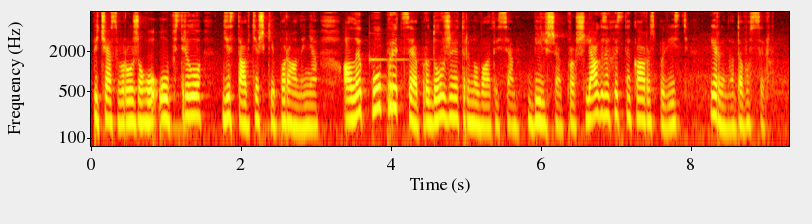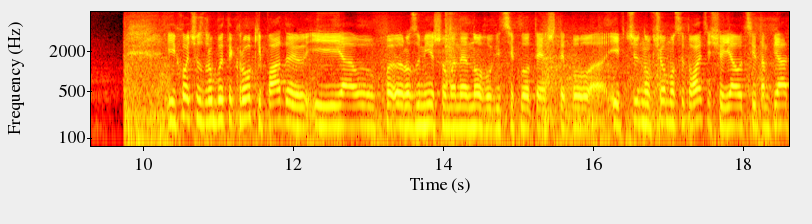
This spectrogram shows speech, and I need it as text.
Під час ворожого обстрілу дістав тяжкі поранення. Але попри це продовжує тренуватися. Більше про шлях захисника розповість Ірина Давосир. І хочу зробити крок, і падаю, і я розумію, що мене ногу відсікло теж. Типу, і в, ну, в чому ситуація, що я оці там 5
